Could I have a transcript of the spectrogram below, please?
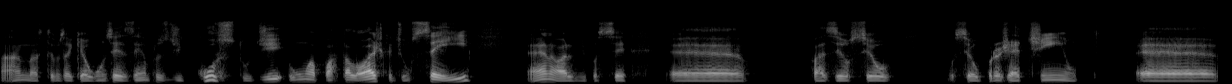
Ah, nós temos aqui alguns exemplos de custo de uma porta lógica, de um CI, né, na hora de você é, fazer o seu, o seu projetinho é,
